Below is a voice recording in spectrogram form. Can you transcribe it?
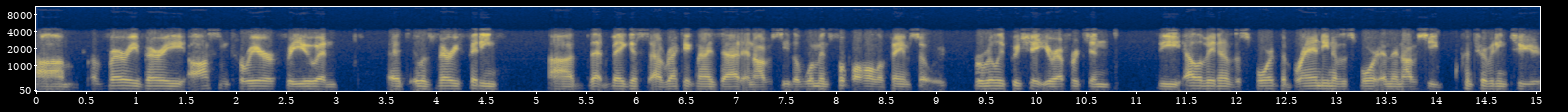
Um, a very very awesome career for you, and it, it was very fitting uh, that Vegas uh, recognized that, and obviously the Women's Football Hall of Fame. So we really appreciate your efforts in the elevating of the sport, the branding of the sport, and then obviously contributing to your,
